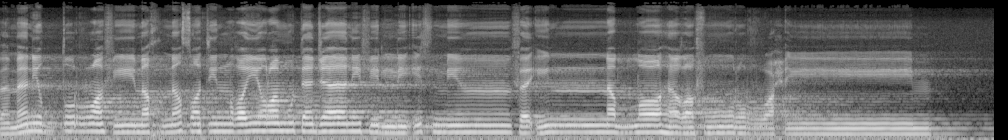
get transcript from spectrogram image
فمن اضطر في مخمصة غير متجانف لإثم فإن الله غفور رحيم.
